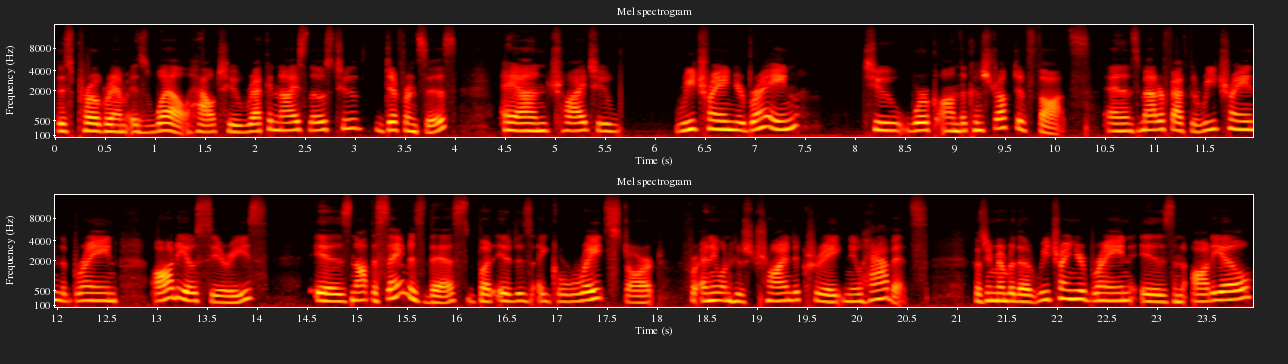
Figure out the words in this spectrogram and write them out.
this program as well how to recognize those two differences and try to retrain your brain to work on the constructive thoughts. And as a matter of fact, the Retrain the Brain audio series is not the same as this, but it is a great start for anyone who's trying to create new habits. Because remember, the Retrain Your Brain is an audio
